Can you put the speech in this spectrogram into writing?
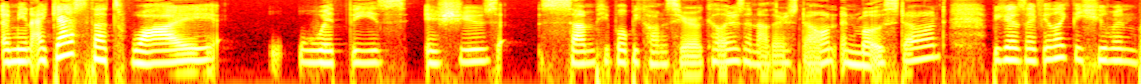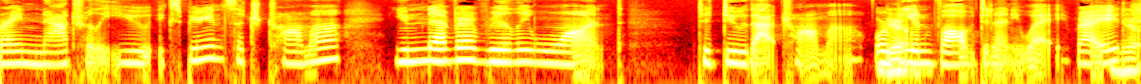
I mean, I guess that's why with these issues some people become serial killers and others don't, and most don't, because I feel like the human brain naturally, you experience such trauma, you never really want to do that trauma or Yeah. be involved in any way, right? Yeah.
